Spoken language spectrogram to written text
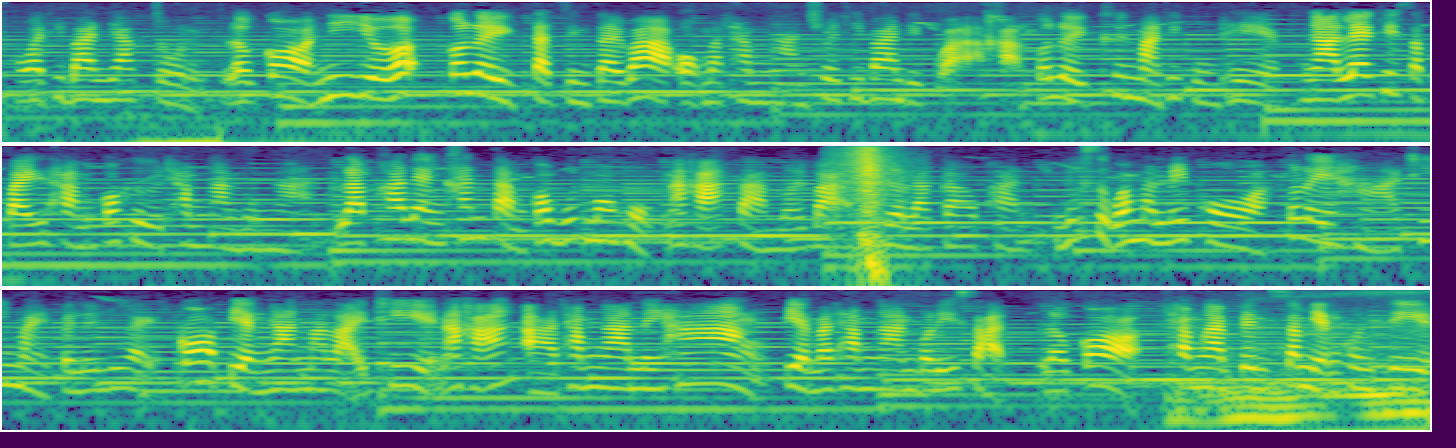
เพราะว่าที่บ้านยากจน แล้วก็หนี่เยอะก็เลยตัดสินใจว่าออกมาทำงานช่วยที่บ้านดีกว่าค่ะ ก็เลยขึ้นมาที่กรุงเทพงานแรกที่สไปซ์ทำก็คือทำงานโรงงาน รับค่าแรงขั้นต่ำก็วุฒิม .6 นะคะ 300 บาทเดือนละ9,000รู้ สึกว่ามันไม่พอ ก็เลยหาที่ใหม่ไปเรื่อยๆ ก็เปลี่ยนงานมาหลายที่นะคะอ่าทำงานในห้าง เปลี่ยนมาทำงานบริษัท แล้วก็ทำงานเป็นเสมียนคนจีน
